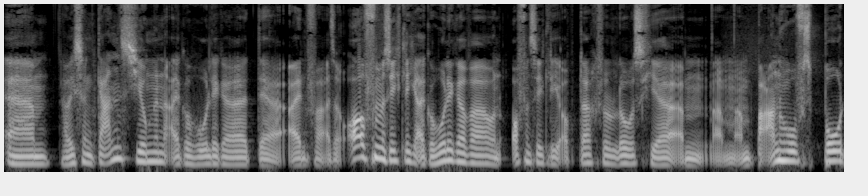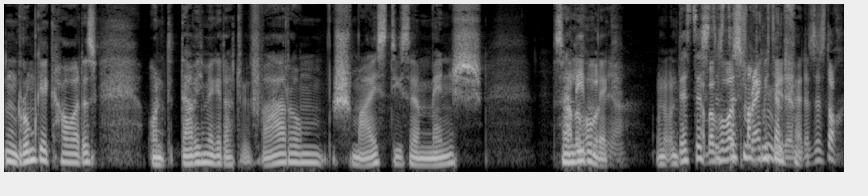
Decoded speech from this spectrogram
ähm, da habe ich so einen ganz jungen Alkoholiker, der einfach, also offensichtlich Alkoholiker war und offensichtlich obdachlos hier am, am, am Bahnhofsboden rumgekauert ist. Und da habe ich mir gedacht, warum schmeißt dieser Mensch sein Aber Leben weg? ja. Und, und das, das, Aber das, das macht mich dann fertig. Das ist doch.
